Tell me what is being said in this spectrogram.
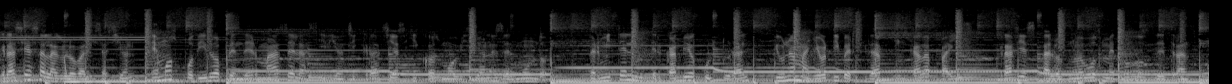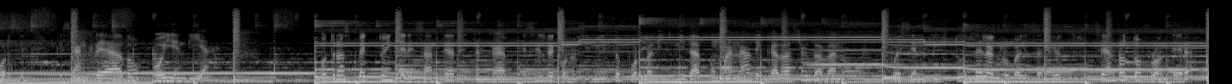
Gracias a la globalización hemos podido aprender más de las idiosincrasias y cosmovisiones del mundo. Permite el intercambio cultural y una mayor diversidad en cada país gracias a los nuevos métodos de transporte que se han creado hoy en día. Otro aspecto interesante a destacar es el reconocimiento por la dignidad humana de cada ciudadano, pues en virtud de la globalización se han roto fronteras,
